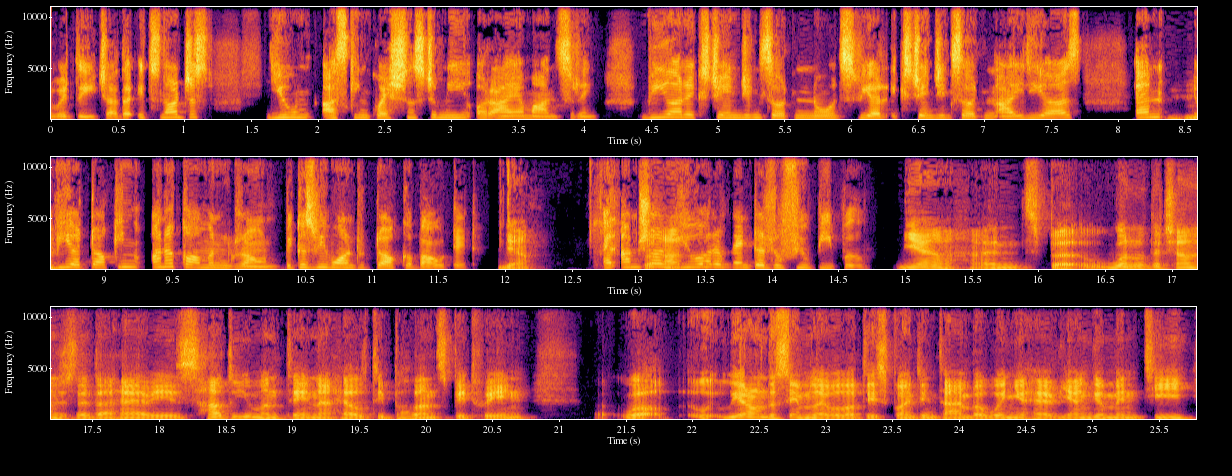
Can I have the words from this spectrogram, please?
with each other it's not just you asking questions to me or i am answering we are exchanging certain notes we are exchanging certain ideas and Mhm. we are talking on a common ground because we want to talk about it Yeah. And i'm sure I- you are a mentor to few people Yeah, and but one of the challenges that I have is how do you maintain a healthy balance between well, we are on the same level at this point in time, but when you have younger mentee,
